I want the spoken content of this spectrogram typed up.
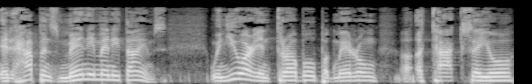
It happens many, many times. When you are in trouble, pag mayroong uh, attack sa'yo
